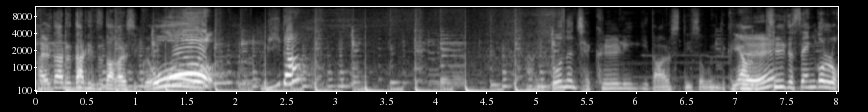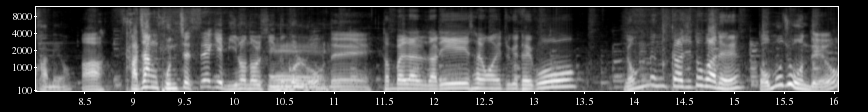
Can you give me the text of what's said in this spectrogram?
발다르 다리도 나갈 수 있고요. 오, 오 미다? 아, 이거는 제클릭이 나을 수도 있어 보이는데 그냥 네. 필드 센 걸로 가네요. 아 가장 본체 세게 밀어 넣을 수 있는 네. 걸로 네 덤발다리 사용해주게 되고 영능까지도 가능. 너무 좋은데요?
